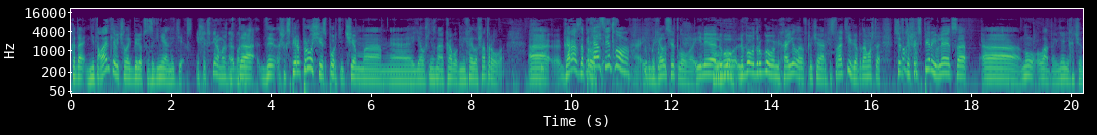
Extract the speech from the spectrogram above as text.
когда неталантливый человек берется за гениальный текст, И Шекспира можно испортить. да, да, Шекспира проще испортить, чем, а, э, я уж не знаю кого, Михаила Шатрова. А, гораздо проще. Михаил Светлов. А, Или Михаила Светлова. Или Ого. любого, любого другого Михаила, включая архистратига, потому что все-таки Шекспир является... э, ну, ладно, я не хочу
